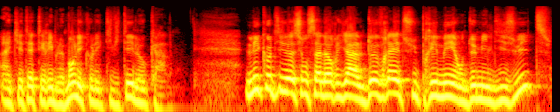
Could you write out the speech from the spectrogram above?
inquiétait terriblement les collectivités locales. Les cotisations salariales devraient être supprimées en 2018,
